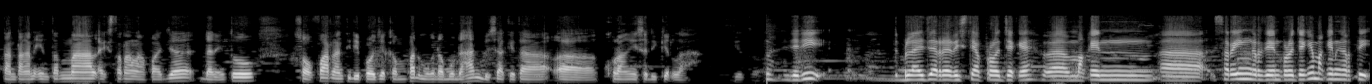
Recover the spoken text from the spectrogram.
tantangan internal eksternal apa aja dan itu so far nanti di proyek keempat mudah-mudahan bisa kita uh, kurangi sedikit lah gitu. Nah, jadi belajar dari setiap proyek ya, uh, makin uh, sering ngerjain proyeknya makin ngerti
